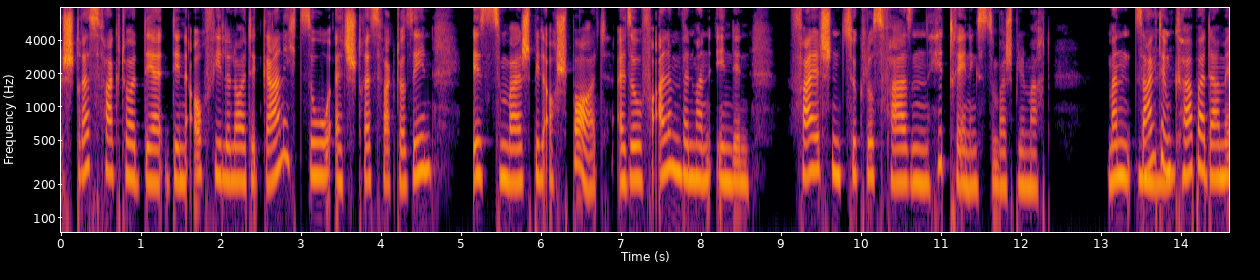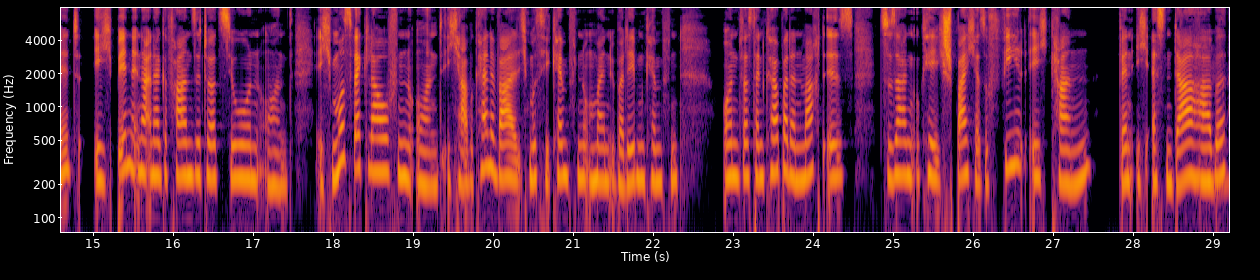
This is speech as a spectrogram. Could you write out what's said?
Stressfaktor, der, den auch viele Leute gar nicht so als Stressfaktor sehen, ist zum Beispiel auch Sport. Also vor allem, wenn man in den falschen Zyklusphasen Hit-Trainings zum Beispiel macht. Man sagt mhm. dem Körper damit, ich bin in einer Gefahrensituation und ich muss weglaufen und ich habe keine Wahl, ich muss hier kämpfen, um mein Überleben kämpfen. Und was dein Körper dann macht, ist zu sagen, okay, ich speichere so viel ich kann, wenn ich Essen da habe, mhm.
